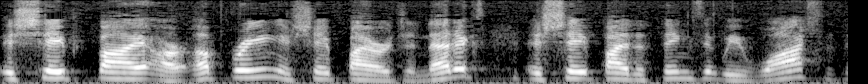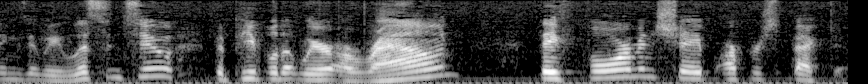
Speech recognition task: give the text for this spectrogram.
is shaped by our upbringing, is shaped by our genetics, is shaped by the things that we watch, the things that we listen to, the people that we're around. They form and shape our perspective.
